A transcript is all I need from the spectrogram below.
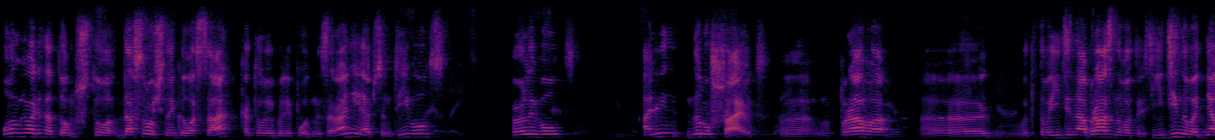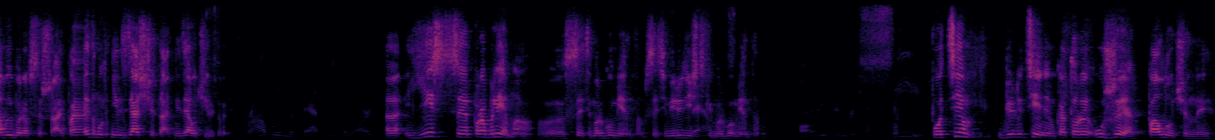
Он говорит о том, что досрочные голоса, которые были поданы заранее, absentee votes, early votes, они нарушают э, право э, вот этого единообразного, то есть единого дня выборов в США, и поэтому их нельзя считать, нельзя учитывать. Э, есть проблема э, с этим аргументом, с этим юридическим аргументом. по тем бюллетеням, которые уже получены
